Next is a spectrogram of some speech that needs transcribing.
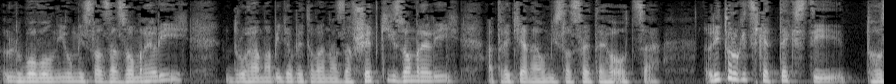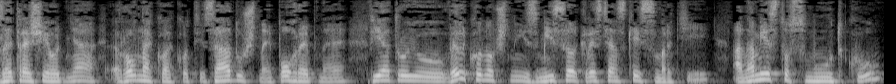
ľubovoľný úmysel za zomrelých, druhá má byť obetovaná za všetkých zomrelých a tretia na úmysel svätého Otca. Liturgické texty toho zajtrajšieho dňa, rovnako ako tie zádušné, pohrebné, vyjadrujú veľkonočný zmysel kresťanskej smrti a namiesto smútku,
